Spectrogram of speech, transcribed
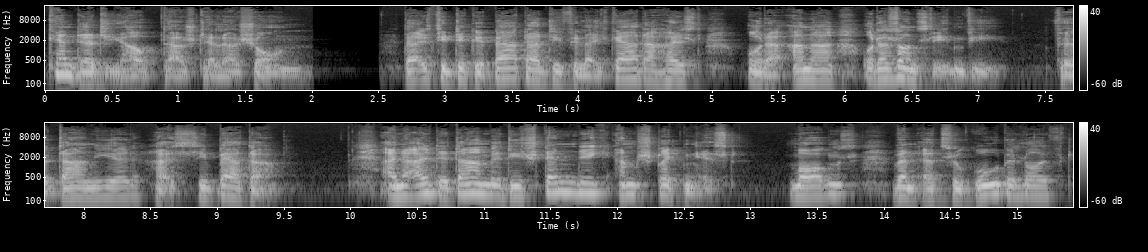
kennt er die Hauptdarsteller schon. Da ist die dicke Bertha, die vielleicht Gerda heißt, oder Anna oder sonst irgendwie. Für Daniel heißt sie Bertha. Eine alte Dame, die ständig am Stricken ist. Morgens, wenn er zur Grube läuft,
